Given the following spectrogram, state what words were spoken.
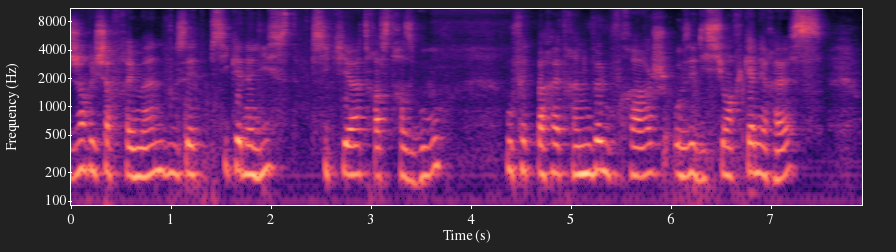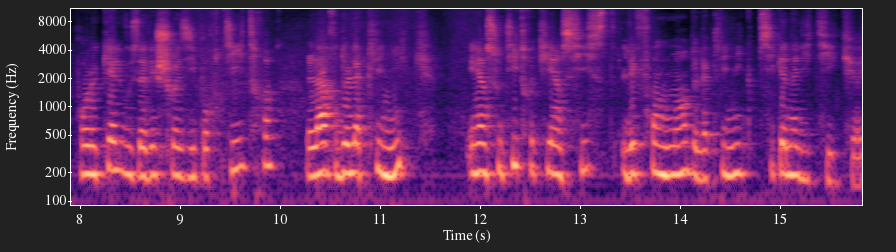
Jean-Richard Freyman, vous êtes psychanalyste, psychiatre à Strasbourg. Vous faites paraître un nouvel ouvrage aux éditions Arcane RS, pour lequel vous avez choisi pour titre L'art de la clinique et un sous-titre qui insiste Les fondements de la clinique psychanalytique.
